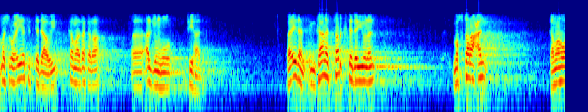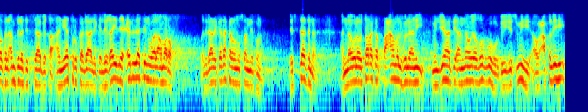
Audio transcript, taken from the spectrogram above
مشروعية التداوي كما ذكر آه، الجمهور في هذا. فإذا إن كان الترك تدينا مخترعا كما هو في الأمثلة السابقة أن يترك ذلك لغير علة ولا مرض. ولذلك ذكر المصنف هنا استثنى أنه لو ترك الطعام الفلاني من جهة أنه يضره في جسمه أو عقله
